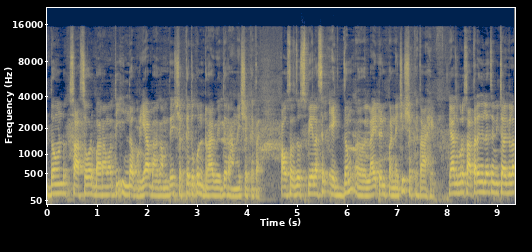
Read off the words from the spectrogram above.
दौंड सासवड बारामती इंदापूर या भागामध्ये शक्यतो करून ड्राय वेदर राहण्याची शक्यता आहे. पावसाचा जो स्पेल असेल एकदम लाइट रेन पडण्याची शक्यता आहे. याचबरोबर सातारा जिल्ह्याचा विचार केला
